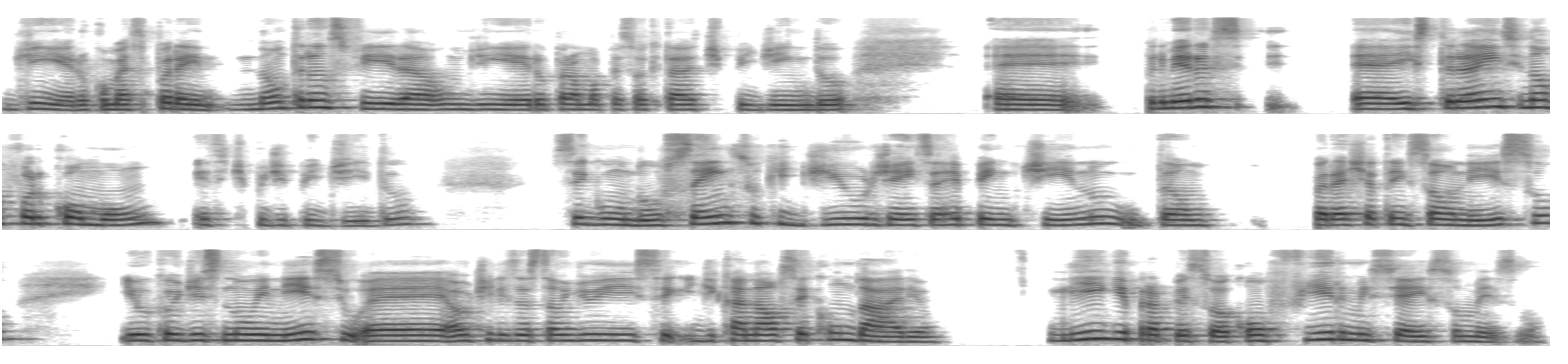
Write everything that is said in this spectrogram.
dinheiro, começa por aí, não transfira um dinheiro para uma pessoa que está te pedindo. Primeiro, é estranhe se não for comum esse tipo de pedido. Segundo, o senso que de urgência repentino, então preste atenção nisso. E o que eu disse no início é a utilização de, de canal secundário. Ligue para a pessoa, confirme se é isso mesmo,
